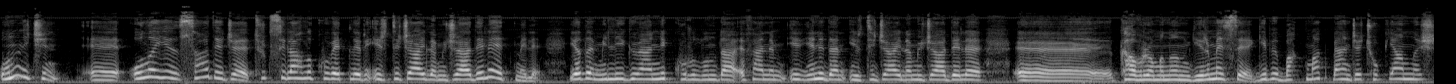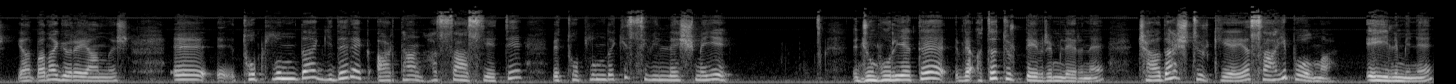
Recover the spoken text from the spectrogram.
Onun için e, olayı sadece Türk Silahlı Kuvvetleri irtica ile mücadele etmeli ya da Milli Güvenlik Kurulu'nda efendim yeniden irtica ile mücadele e, kavramının girmesi gibi bakmak bence çok yanlış. Ya bana göre yanlış. E, e, toplumda giderek artan hassasiyeti ve toplumdaki sivilleşmeyi Cumhuriyete ve Atatürk devrimlerine, çağdaş Türkiye'ye sahip olma eğilimini,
